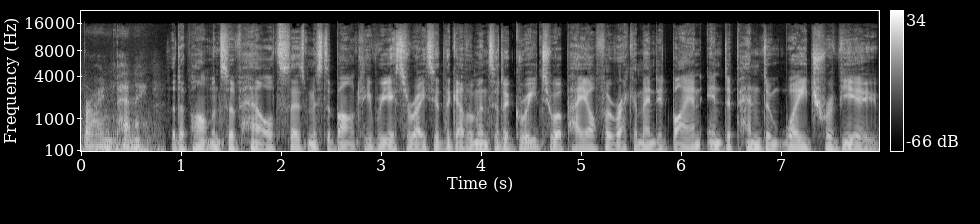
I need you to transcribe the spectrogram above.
brown penny. The Department of Health says Mr Barclay reiterated the government had agreed to a pay offer recommended by an independent wage review.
